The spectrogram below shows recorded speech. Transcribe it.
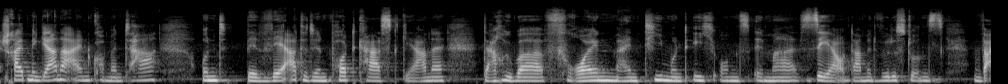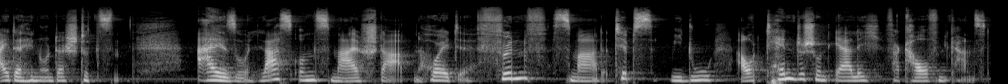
Schreib mir gerne einen Kommentar und bewerte den Podcast gerne. Darüber freuen mein Team und ich uns immer sehr und damit würdest du uns weiterhin unterstützen. Also, lass uns mal starten. Heute fünf smarte Tipps, wie du authentisch und ehrlich verkaufen kannst.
